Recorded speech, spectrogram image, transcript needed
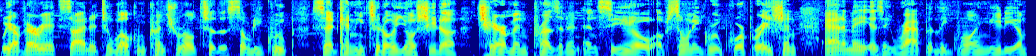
We are very excited to welcome Crunchyroll to the Sony Group, said Kenichiro Yoshida, chairman, president, and CEO of Sony Group Corporation. Anime is a rapidly growing medium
